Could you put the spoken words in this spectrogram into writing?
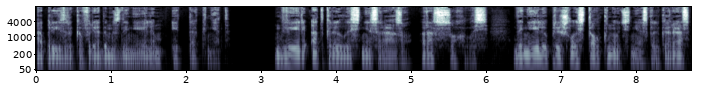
а призраков рядом с Даниэлем и так нет. Дверь открылась не сразу, рассохлась. Даниэлю пришлось толкнуть несколько раз,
